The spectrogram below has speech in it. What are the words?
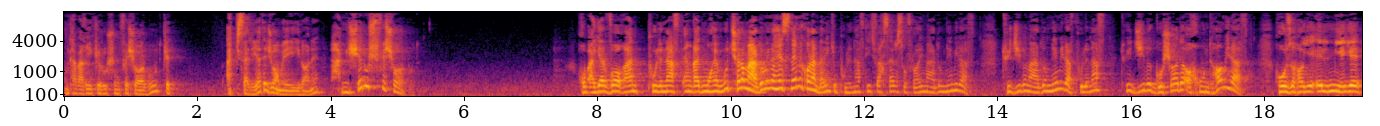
اون طبقی که روشون فشار بود که اکثریت جامعه ایرانه همیشه روش فشار بود. خب اگر واقعا پول نفت انقدر مهم بود چرا مردم اینو حس نمی‌کنن؟ برای اینکه پول نفت هیچ وقت سر سفره‌های مردم نمی‌رفت. توی جیب مردم نمی‌رفت پول نفت توی جیب گشاد آخوندها می‌رفت. حوزه های علمیه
